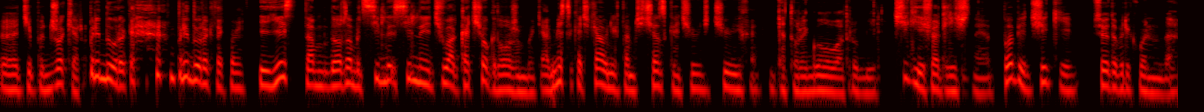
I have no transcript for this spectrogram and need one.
э, типа Джокер. Придурок. Придурок такой. И есть, там должна быть сильно, сильный чувак, качок должен быть. А вместо качка у них там чеченская чу- чувиха, которой голову отрубили. Чики еще отличные. Топи, чики, все это прикольно, да.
